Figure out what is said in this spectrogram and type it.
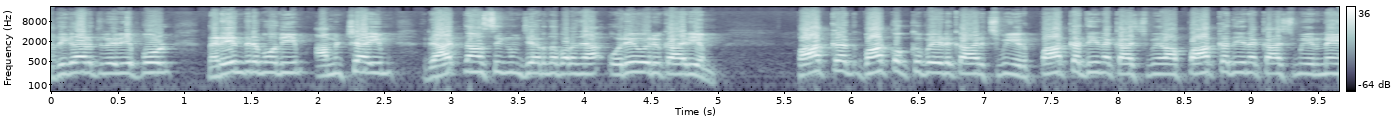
അധികാരത്തിലേറിയപ്പോൾ നരേന്ദ്രമോദിയും അമിത്ഷായും രാജ്നാഥ് സിംഗും ചേർന്ന് പറഞ്ഞ ഒരേ ഒരു കാര്യം. പാക് പാക് ഒക്കുപേഡ് കാശ്മീർ പാക് അധീന കാശ്മീർ ആ പാക് അധീന കാശ്മീരിനെ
